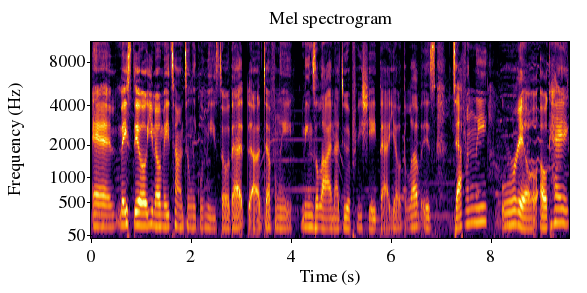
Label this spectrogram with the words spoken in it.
and they still, you know, made time to link with me. So that uh, definitely means a lot and I do appreciate that. Yo, the love is definitely real, okay?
